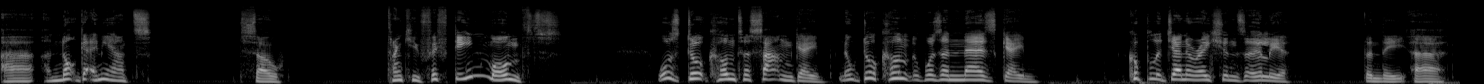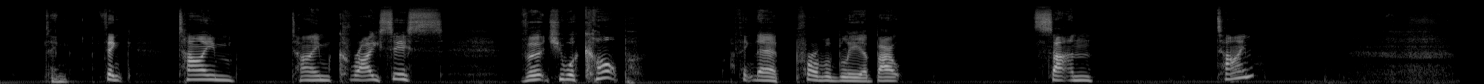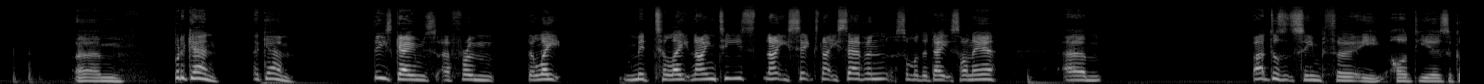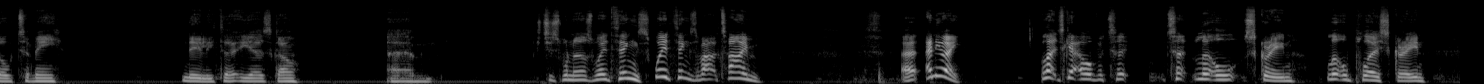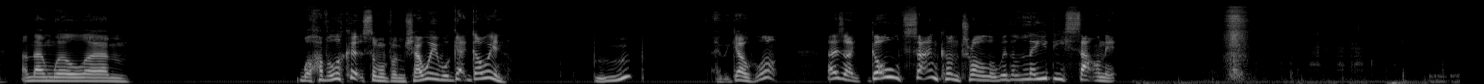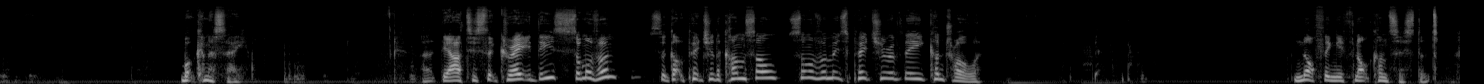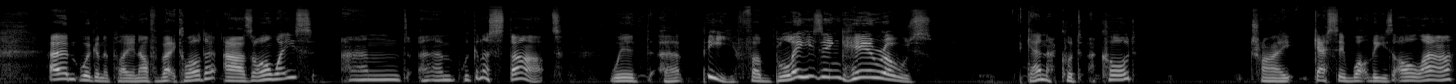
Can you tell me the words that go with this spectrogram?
uh, and not get any ads. So, thank you. 15 months. Was Duck Hunt a Saturn game? No, Duck Hunt was a NES game. A couple of generations earlier than the uh, thing. I think Time, Time Crisis, Virtua Cop. I think they're probably about Saturn time. Um, but again, again, these games are from the late, mid to late 90s, 96, 97, some of the dates on here. Um, that doesn't seem 30 odd years ago to me. Nearly 30 years ago. Um, it's just one of those weird things. Weird things about time. Uh, anyway, let's get over to t- little screen, little play screen, and then we'll um, we'll have a look at some of them, shall we? We'll get going. Boop. There we go. Look, there's a gold Saturn controller with a lady sat on it. What can I say? Uh, the artists that created these, some of them, so got a picture of the console. Some of them, it's a picture of the controller nothing if not consistent. Um, we're going to play in alphabetical order, as always, and um, we're going to start with uh, B for Blazing Heroes. Again, I could, I could try guessing what these all are,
